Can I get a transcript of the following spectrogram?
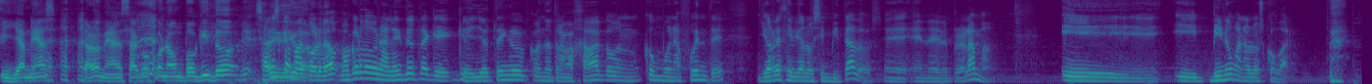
Y ya me has, claro, me has acojonado un poquito. ¿Sabes qué me he digo, acordado? Me he acordado de una anécdota que, que yo tengo cuando trabajaba con, con Buenafuente. Yo recibía a los invitados eh, en el programa y, y vino Manolo Escobar.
